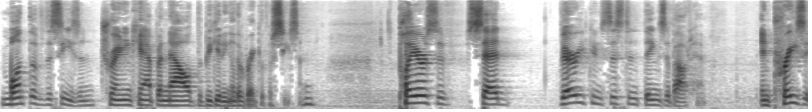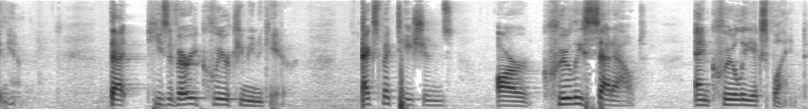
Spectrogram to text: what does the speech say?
month of the season, training camp, and now the beginning of the regular season, players have said very consistent things about him in praising him. That he's a very clear communicator. Expectations are clearly set out and clearly explained.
